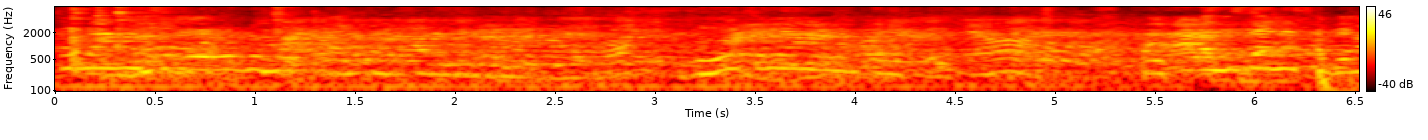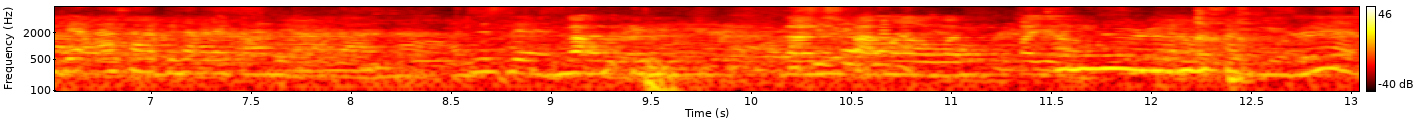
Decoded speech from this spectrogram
kailangan siguro lumakay kung saan na Hindi, kailangan lang pala ito. Ah, ano din na sabi, hindi, ah, sabi na kaya tayo na wala na. Ano din? Dami pa mga one pa yun. Kanino na naman sabi yan?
